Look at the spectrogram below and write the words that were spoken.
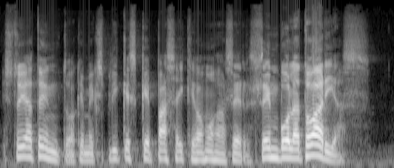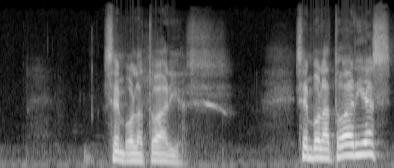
estoy atento a que me expliques qué pasa y qué vamos a hacer. Se embolató Arias. Se embolató Arias. Se embolató Arias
